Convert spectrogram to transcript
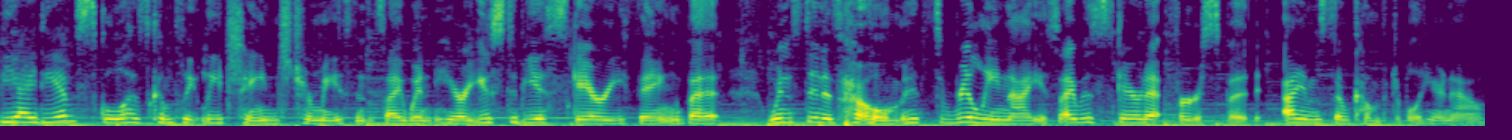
The idea of school has completely changed for me since I went here. It used to be a scary thing, but Winston is home. It's really nice. I was scared at first, but I am so comfortable here now.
